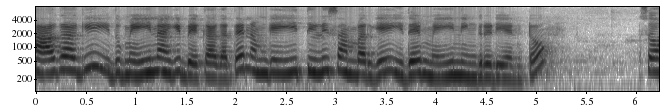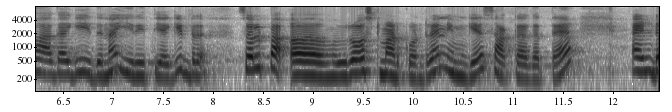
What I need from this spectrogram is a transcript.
ಹಾಗಾಗಿ ಇದು ಮೇಯ್ನಾಗಿ ಬೇಕಾಗತ್ತೆ. ನಮಗೆ ಈ ತಿಳಿ ಸಾಂಬಾರಿಗೆ ಇದೇ ಮೇಯ್ನ್ ಇಂಗ್ರೀಡಿಯೆಂಟು ಸೊ ಹಾಗಾಗಿ ಇದನ್ನು ಈ ರೀತಿಯಾಗಿ ಡ್ರ ಸ್ವಲ್ಪ ರೋಸ್ಟ್ ಮಾಡಿಕೊಂಡ್ರೆ ನಿಮಗೆ ಸಾಕಾಗತ್ತೆ. ಆ್ಯಂಡ್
